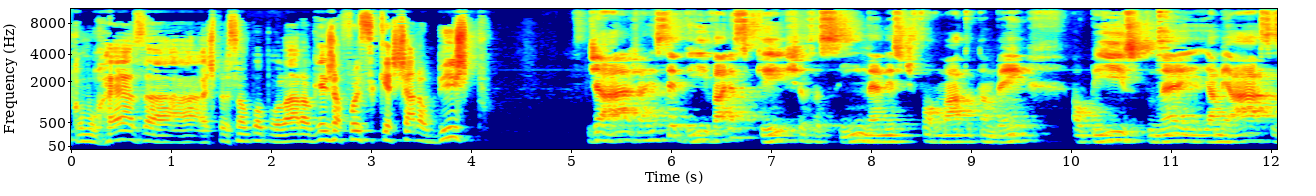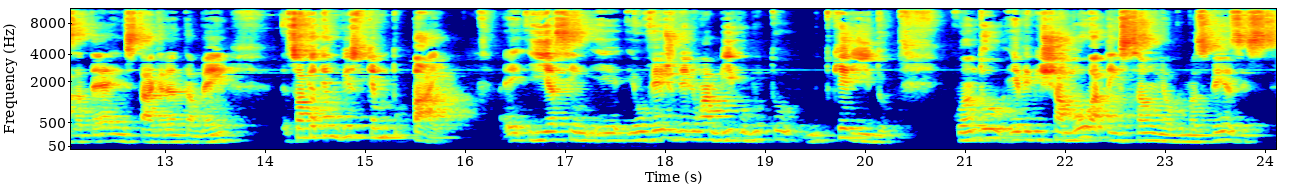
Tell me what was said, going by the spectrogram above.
como reza a expressão popular, alguém já foi se queixar ao bispo? Já, já recebi várias queixas assim, né, neste formato também, ao bispo, né, e ameaças até Instagram também. Só que eu tenho um bispo que é muito pai, e, e assim, eu vejo nele um amigo muito, muito querido. Quando ele me chamou a atenção em algumas vezes,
